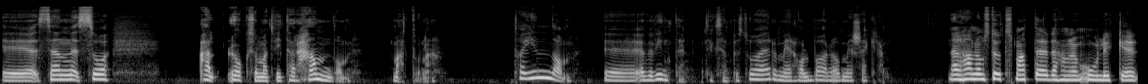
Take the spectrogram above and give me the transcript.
Eh, sen så handlar också om att vi tar hand om mattorna. Ta in dem eh, över vintern till exempel. Så är de mer hållbara och mer säkra. När det handlar om studsmattor, det handlar om olyckor.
